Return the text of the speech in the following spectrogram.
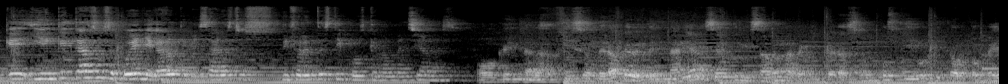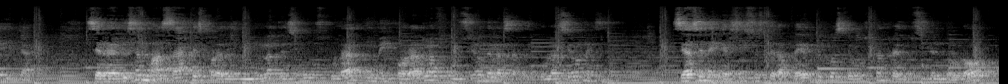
Ok, ¿y en qué casos se pueden llegar a utilizar estos diferentes tipos que nos mencionas? Ok, mira, la fisioterapia veterinaria se ha utilizado en la recuperación postquirúrgica ortopédica. Se realizan masajes para disminuir la tensión muscular y mejorar la función de las articulaciones. Se hacen ejercicios terapéuticos que buscan reducir el dolor,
